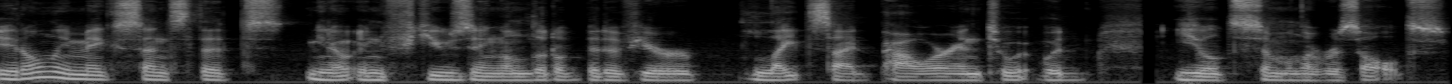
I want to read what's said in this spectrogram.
it only makes sense that, you know, infusing a little bit of your light side power into it would yield similar results.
